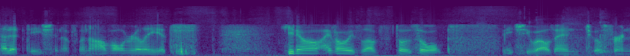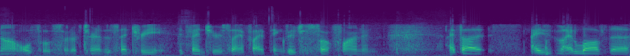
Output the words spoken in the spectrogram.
adaptation of the novel. Really, it's you know I've always loved those old H.G. Wells and Jules Verne novels. Those sort of turn of the century adventure sci-fi things are just so fun, and I thought I I love the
